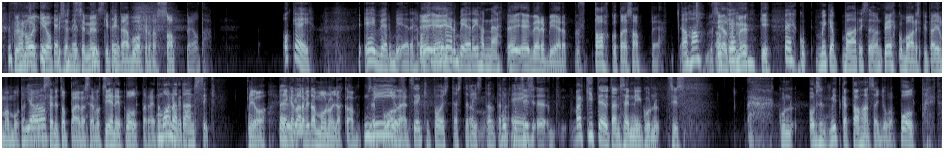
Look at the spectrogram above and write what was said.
kyllähän oikeoppisesti se Pienet mökki pisteet. pitää vuokrata sappeelta. Okei. Ei verbiere. Onko Ei, ei, verbiere ihan nähty? Ei, ei verbier, tahko tai sappea. Aha, Sieltä okei. mökki. Pehku, mikä baari se on? Pehkubaaris pitää ilman muuta Joo. käydä, se nyt on päivänsä, mutta siihen ei polttareita tarvita. Monotanssit. Joo, eikä pöydillä. tarvita monojakaan sen niin puoleen. just, sekin pois tästä listalta. No, Mutta mut siis äh, mä kiteytän sen niin kuin, siis kun on se nyt mitkä tahansa juhla, polttarit.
